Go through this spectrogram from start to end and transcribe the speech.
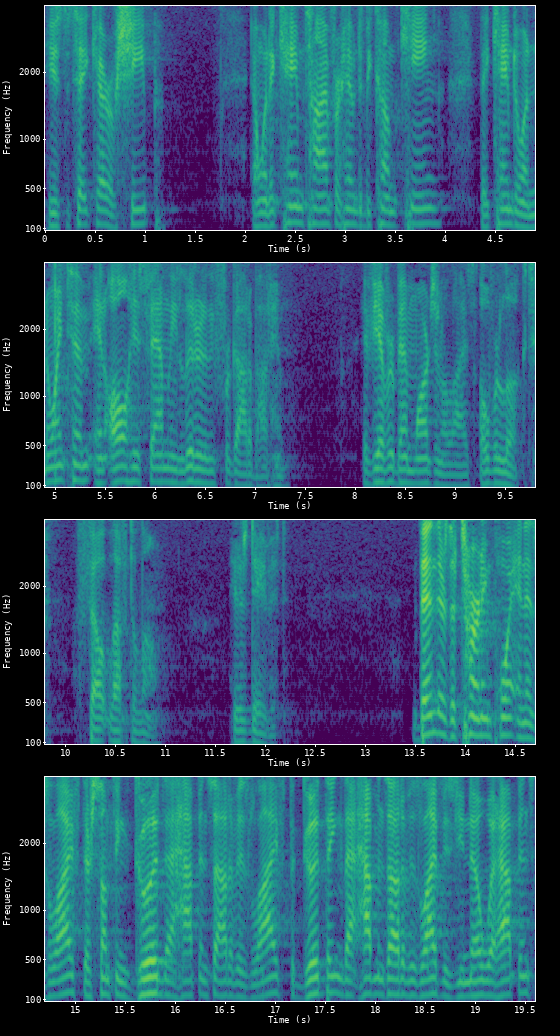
He used to take care of sheep. And when it came time for him to become king, they came to anoint him, and all his family literally forgot about him. Have you ever been marginalized, overlooked, felt left alone? Here's David. Then there's a turning point in his life. There's something good that happens out of his life. The good thing that happens out of his life is you know what happens.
